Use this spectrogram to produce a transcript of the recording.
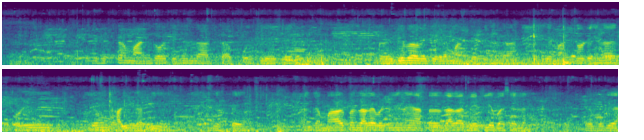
बघू शकता माणगाव स्टेशनला आता पोचले ते गर्दी बघा तिकडे माणगाव स्टेशनला म्हणजे स्टेशनला थोडी ट्रेन खाली झाली दिसतंय. कारण का माल पण जागा भेटली नाही आता जागा भेटली बसायला. तर बघूया.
